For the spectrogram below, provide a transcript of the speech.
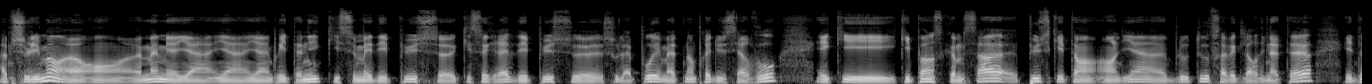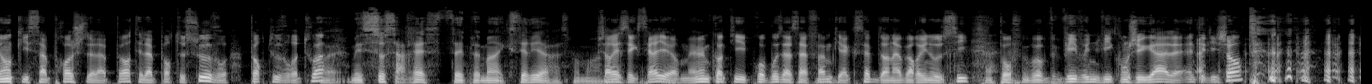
Absolument. Euh, même il y a, y, a, y a, un Britannique qui se met des puces, euh, qui se greffe des puces euh, sous la peau et maintenant près du cerveau et qui, qui pense comme ça, puce qui est en, en lien Bluetooth avec l'ordinateur et donc il s'approche de la porte et la porte s'ouvre. Porte ouvre-toi. mais ça, ça reste simplement extérieur à ce moment-là. Ça reste extérieur. Mais même quand il propose à sa femme qui accepte d'en avoir une aussi pour, pour vivre une vie conjugale intelligente.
